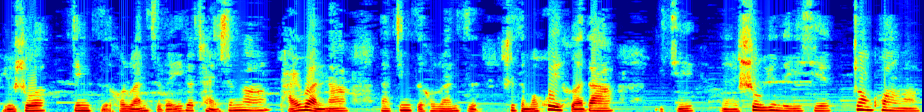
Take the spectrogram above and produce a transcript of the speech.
比如说精子和卵子的一个产生啊、排卵呐，那精子和卵子是怎么汇合的，以及嗯受孕的一些状况啊，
